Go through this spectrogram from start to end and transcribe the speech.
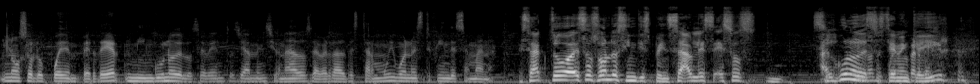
no solo pueden perder ninguno de los eventos ya mencionados la verdad va a estar muy bueno este fin de semana Exacto, esos son los indispensables, esos Sí, algunos de no se pueden tienen que ir.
